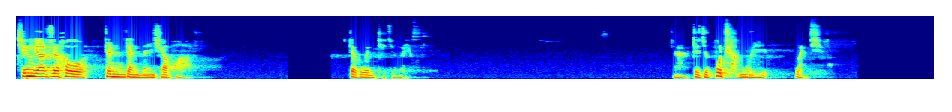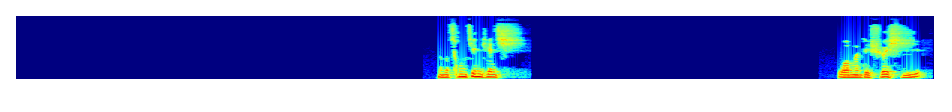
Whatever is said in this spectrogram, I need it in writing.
听了之后真正能消化了，这个问题就没有了，啊，这就不成为问题了。那么从今天起。我们的学习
